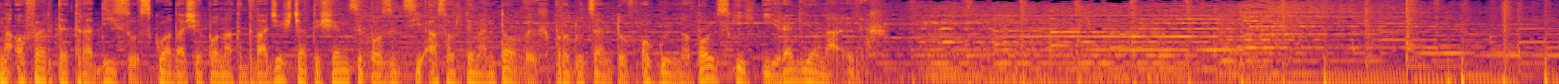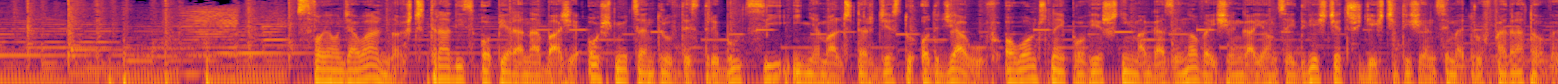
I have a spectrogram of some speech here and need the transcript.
Na ofertę Tradisu składa się ponad 20 tysięcy pozycji asortymentowych producentów ogólnopolskich i regionalnych. Swoją działalność Tradis opiera na bazie 8 centrów dystrybucji i niemal 40 oddziałów o łącznej powierzchni magazynowej sięgającej 230 tysięcy m2.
